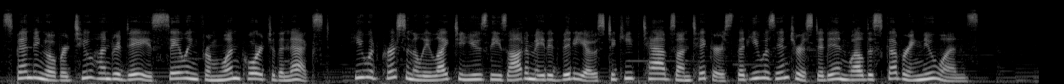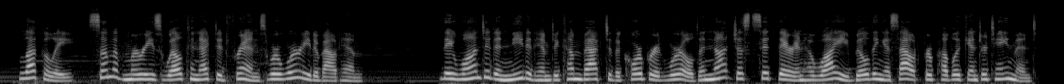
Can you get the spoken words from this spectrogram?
spending over 200 days sailing from one port to the next, he would personally like to use these automated videos to keep tabs on tickers that he was interested in while discovering new ones. Luckily, some of Murray's well-connected friends were worried about him. They wanted and needed him to come back to the corporate world and not just sit there in Hawaii building us out for public entertainment.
